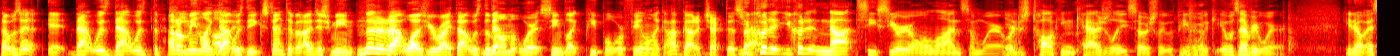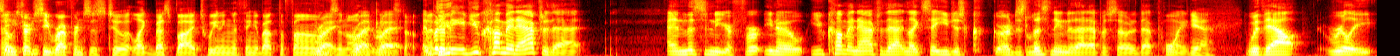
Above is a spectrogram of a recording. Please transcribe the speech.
That was it. It that was that was the. I don't mean like of that was the extent of it. I just mean No, no, no. that was you're right. That was the That- moment where it seemed like people were feeling like I've got to check this you out. couldn't you couldn't not see Serial online somewhere or just talking casually socially with people. Yeah. Like, it was everywhere. You know, and so and you start to see references to it, like Best Buy tweeting the thing about the phones right, and all right, that kind right. of stuff. But I mean, if you come in after that and listen to your first, you know, you come in after that and like say you just are just listening to that episode at that point, yeah, without really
